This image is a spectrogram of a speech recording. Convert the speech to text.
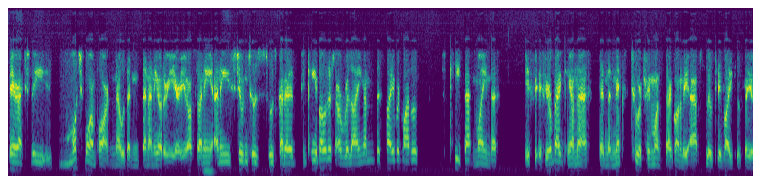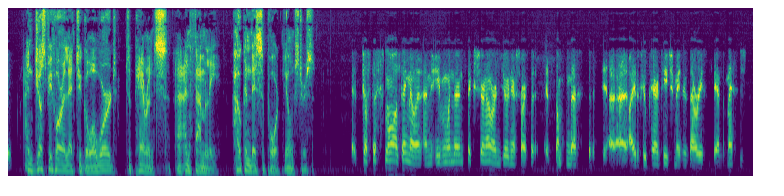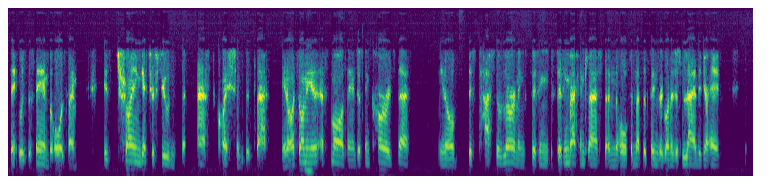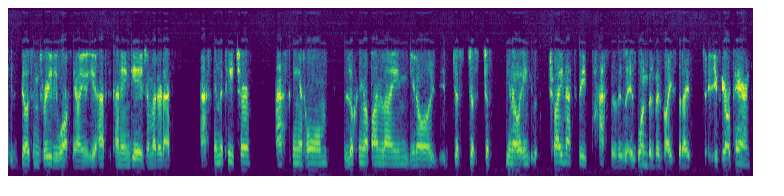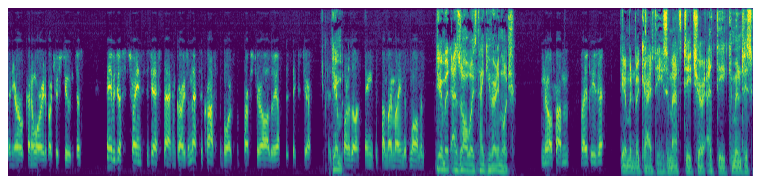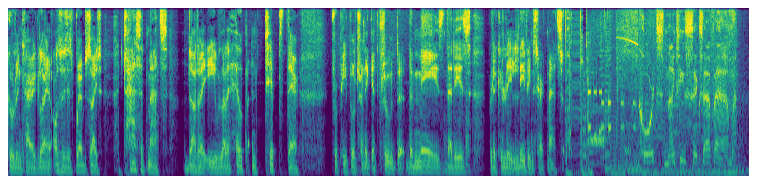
they're actually much more important now than, than any other year. You know, so any any student who's who's kind of thinking about it or relying on this hybrid model, just keep that in mind that if if you're banking on that, then the next two or three months are going to be absolutely vital for you. And just before I let you go, a word to parents uh, and family. How can they support youngsters? Just a small thing now, and, even when they're in sixth year now or in junior it- it's something that uh, I had a few parent teacher meetings now recently, and the message was the same the whole time: is try and get your students to ask questions in class. You know, it's only a, a small thing, and just encourage that. you know, this passive learning, sitting sitting back in class and hoping that the things are going to just land in your head, it doesn't really work. You know, you, you have to kind of engage, and whether that's asking the teacher, asking at home, looking up online, you know, just just just you know, try not to be passive is, is one bit of advice that I. If you're a parent and you're kind of worried about your student, just maybe just try and suggest that, encourage, and that's across the board from first year all the way up to sixth year. It's Dermot, one of those things that's on my mind at the moment. Dermot, as always, thank you very much. No problem. Bye, PJ. Dermot McCarthy, he's a maths teacher at the community school in Carrigaline. Also, his website, tacitmaths.ie, with a lot of help and tips there for people trying to get through the, the maze that is particularly leaving cert maths. Corks 96 FM.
